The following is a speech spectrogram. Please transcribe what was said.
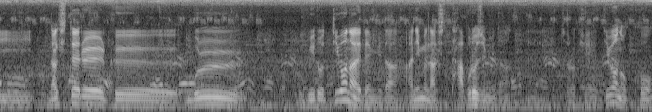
이 낚싯대를 그 물 위로 띄워놔야 됩니다. 아니면 낚시 다 부러집니다. 네, 저렇게 띄워놓고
